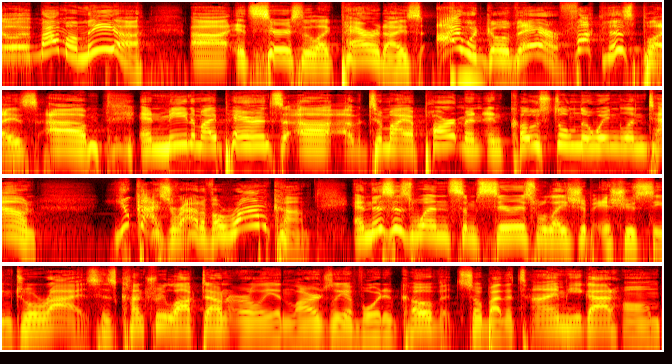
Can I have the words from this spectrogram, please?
Uh, Mamma mia. Uh, it's seriously like paradise. I would go there. Fuck this place. Um, and me to my parents uh, to my apartment in coastal New England town you guys are out of a rom com. And this is when some serious relationship issues seemed to arise. His country locked down early and largely avoided COVID. So by the time he got home,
